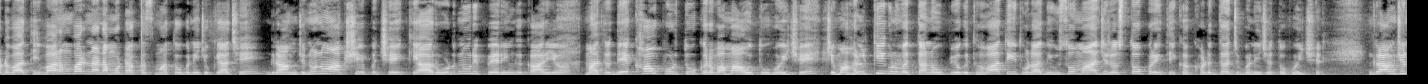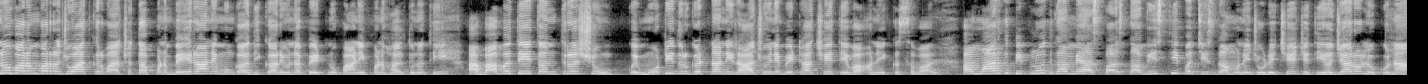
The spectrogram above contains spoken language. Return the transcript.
પડવાથી વારંવાર નાના મોટા અકસ્માતો બની ચૂક્યા છે. ગ્રામજનોનો આક્ષેપ છે કે આ રોડનું રિપેરિંગ કાર્ય માત્ર દેખાવ પૂરતું કરવામાં આવતું હોય છે, જેમાં હલકી ગુણવત્તાનો ઉપયોગ થવાથી થોડા દિવસોમાં જ રસ્તો ફરીથી ખખડધજ બની જતો હોય છે. ગ્રામજનો વારંવાર રજૂઆત કરવા છતાં પણ બહેરા અને મૂંગા અધિકારીઓના પેટનું પાણી પણ હાલતું નથી. આ બાબતે તંત્ર શું, કોઈ મોટી દુર્ઘટનાની રાહ જોઈને બેઠા છે તેવા અનેક સવાલ. આ માર્ગ પીપલોદ ગામે આસપાસના વીસથી પચીસ ગામોને જોડે છે, જેથી હજારો લોકોના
